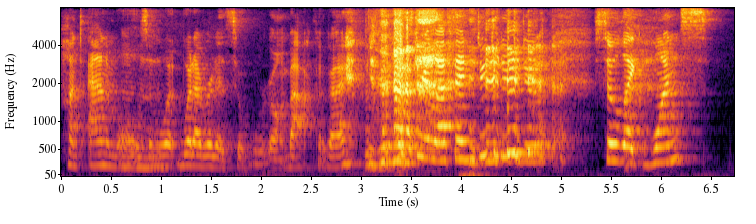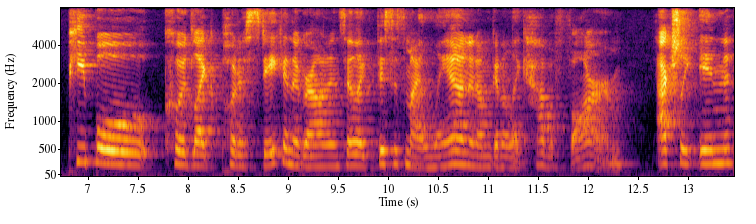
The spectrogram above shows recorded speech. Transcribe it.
hunt animals and mm-hmm. what whatever it is. So we're going back, okay? History lesson. Do, do, do, do, do. So like once people could like put a stake in the ground and say like this is my land and I'm gonna like have a farm. Actually in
